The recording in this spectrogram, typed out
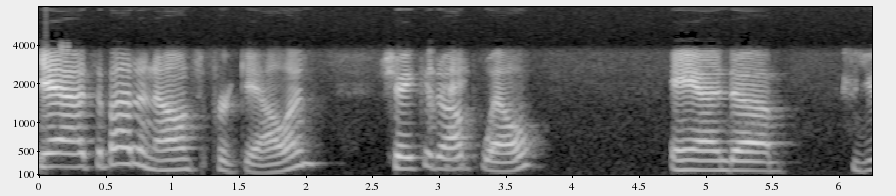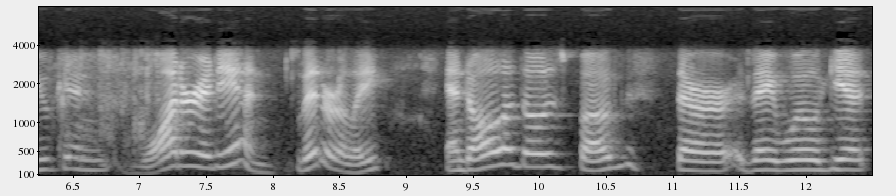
Yeah, it's about an ounce per gallon. Shake it up well, and um, you can water it in literally, and all of those bugs, they're, they will get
